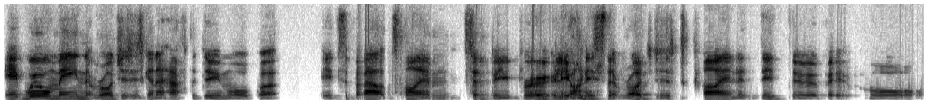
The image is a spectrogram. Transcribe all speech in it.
it will mean that Rodgers is going to have to do more, but it's about time to be brutally honest that Rodgers kind of did do a bit more.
